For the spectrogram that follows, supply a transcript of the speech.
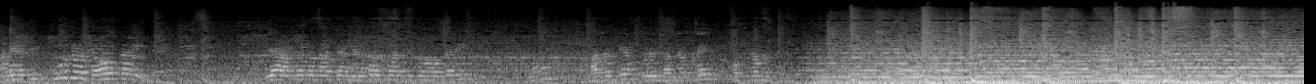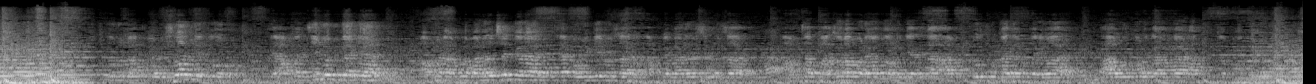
आणि याची पूर्ण जबाबदारी या आंदोलनाच्या नेतृत्वाची जबाबदारी म्हणून माननीय सुरेश दादाकडे पक्षानं विश्वास देतो की आपण जी भूमिका घ्याल आपण आपलं मार्गदर्शन करा. त्या भूमिकेनुसार आपल्या मार्गदर्शनानुसार आमचा पाचोरा वडगाव तालुक्यातला हा ऊस उत्पादक परिवार हा ऊसतोड कामगार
